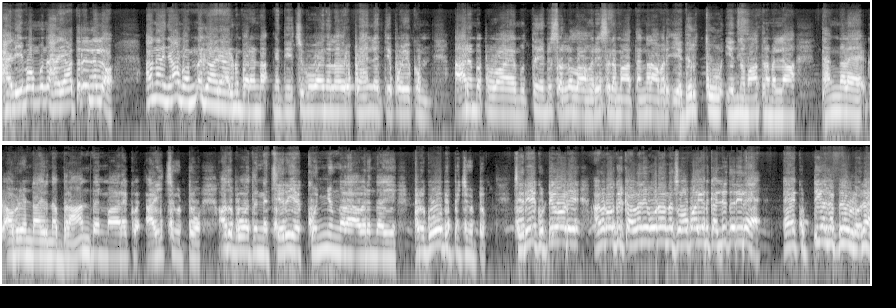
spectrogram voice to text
ഹലീമ ഉമ്മൊന്ന് ഹയാത്തിലില്ലല്ലോ. അങ്ങനെ ഞാൻ വന്ന കാര്യം ആരോടും പറയണ്ട. ഞാൻ തിരിച്ചു പോവാ എന്നുള്ള ഒരു പ്ലാനിലെത്തിയപ്പോഴേക്കും ആരംഭപ്പുവായ മുത്തനബി സല്ലാഹു അലൈഹി വസല്ലമ തങ്ങൾ അവർ എതിർത്തു എന്ന് മാത്രമല്ല തങ്ങളെ അവിടെ ഉണ്ടായിരുന്ന ഭ്രാന്തന്മാരെ അഴിച്ചു വിട്ടു. അതുപോലെ തന്നെ ചെറിയ കുഞ്ഞുങ്ങളെ അവരെന്തായി? പ്രകോപിപ്പിച്ചു വിട്ടു. ചെറിയ കുട്ടികളോട് അങ്ങോട്ട് ഒരു കള്ളന് പോകണമെന്ന സ്വാഭാവികം കല്ലു തരില്ലേ ഏഹ് കുട്ടികൾ കത്തേ ഉള്ളൂ അല്ലെ?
